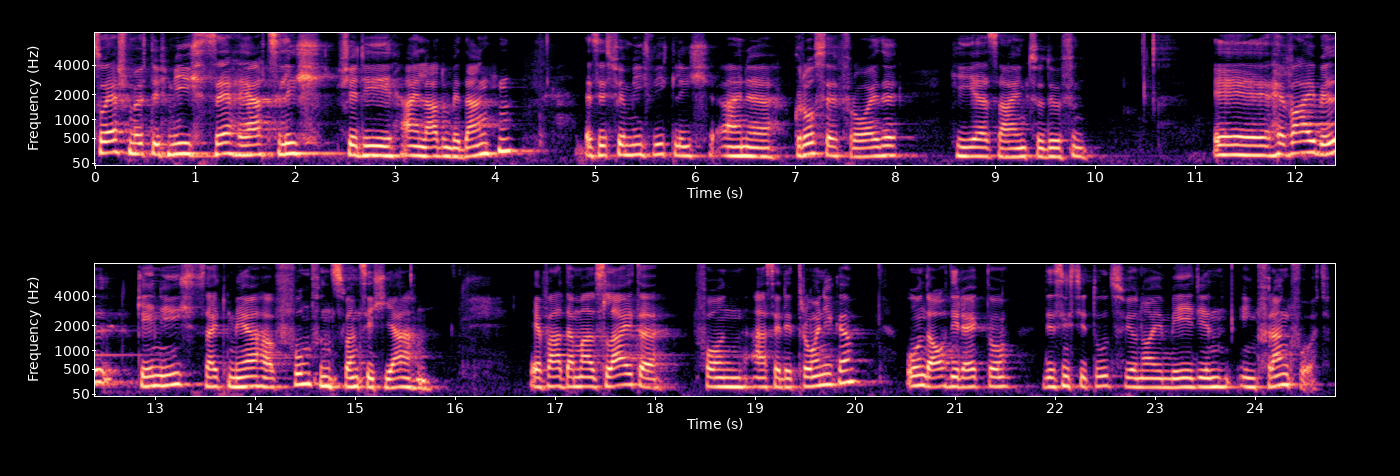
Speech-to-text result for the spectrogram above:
Zuerst möchte ich mich sehr herzlich für die Einladung bedanken. Es ist für mich wirklich eine große Freude, hier sein zu dürfen. Äh, Herr Weibel kenne ich seit mehr als 25 Jahren. Er war damals Leiter von Ars Electronica und auch Direktor des Instituts für neue Medien in Frankfurt.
